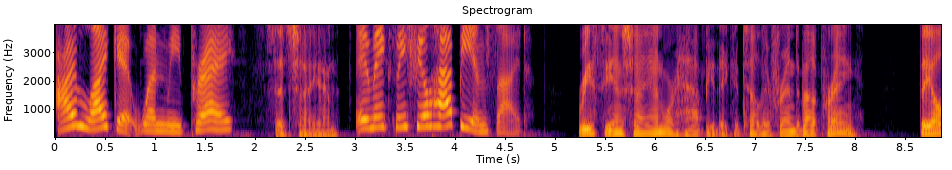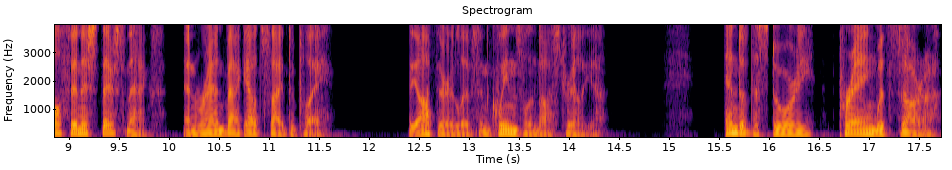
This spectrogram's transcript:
I like it when we pray. said Cheyenne. It makes me feel happy inside. Reese and Cheyenne were happy they could tell their friend about praying. They all finished their snacks and ran back outside to play. The author lives in Queensland, Australia. End of the story Praying with Zara.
